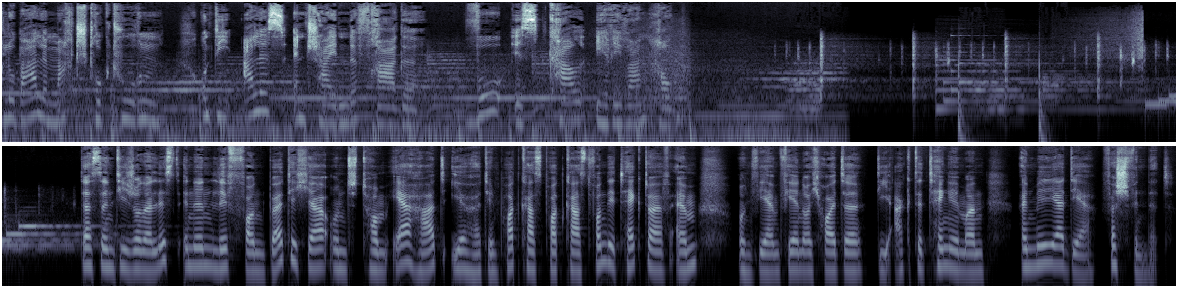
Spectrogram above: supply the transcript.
globale Machtstrukturen und die alles entscheidende Frage. Wo ist Karl Erivan Haupt? Das sind die JournalistInnen Liv von Bötticher und Tom Erhardt. Ihr hört den Podcast-Podcast von Detektor FM und wir empfehlen euch heute die Akte Tengelmann. Ein Milliardär verschwindet.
